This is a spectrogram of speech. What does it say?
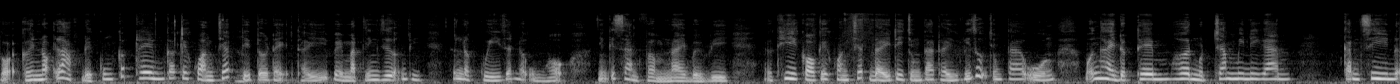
gọi cái nõi lọc để cung cấp thêm các cái khoáng chất thì tôi lại thấy về mặt dinh dưỡng thì rất là quý rất là ủng hộ những cái sản phẩm này bởi vì khi có cái khoáng chất đấy thì chúng ta thấy ví dụ chúng ta uống mỗi ngày được thêm hơn 100 mg canxi nữa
